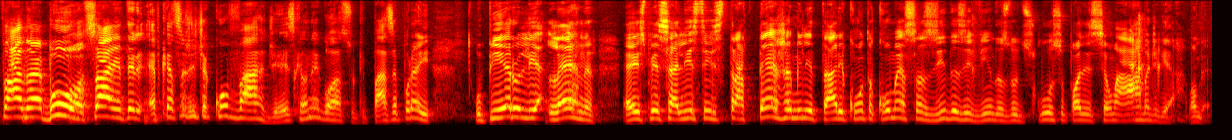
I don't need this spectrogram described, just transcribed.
Fala, não é burro, sai. É porque essa gente é covarde, é esse que é o negócio, que passa é por aí. O Piero Le- Lerner é especialista em estratégia militar e conta como essas idas e vindas do discurso podem ser uma arma de guerra. Vamos ver.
